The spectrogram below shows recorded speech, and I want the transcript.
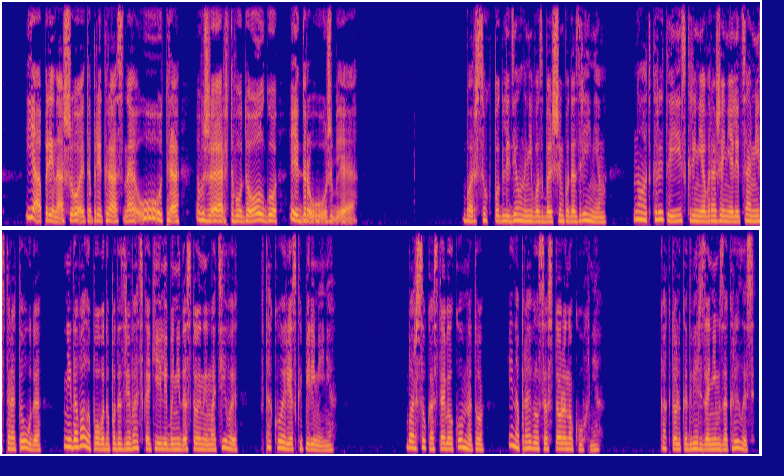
Я приношу это прекрасное утро в жертву долгу и дружбе». Барсук поглядел на него с большим подозрением, но открытое и искреннее выражение лица мистера Тоуда не давало поводу подозревать какие-либо недостойные мотивы в такой резкой перемене. Барсук оставил комнату и направился в сторону кухни. Как только дверь за ним закрылась,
